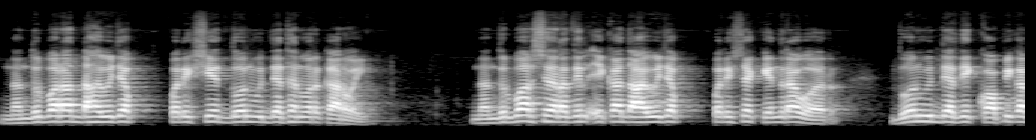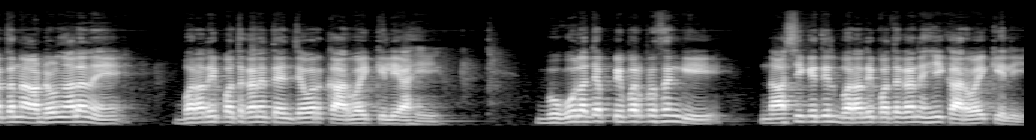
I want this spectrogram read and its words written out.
नंदुरबारात दहावीच्या परीक्षेत दोन विद्यार्थ्यांवर कारवाई. नंदुरबार शहरातील एका दहावीच्या परीक्षा केंद्रावर दोन विद्यार्थी कॉपी करताना आढळून आल्याने भरारी पथकाने त्यांच्यावर कारवाई केली आहे. भूगोलाच्या पेपरप्रसंगी नाशिक येथील भरारी पथकाने ही कारवाई केली.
